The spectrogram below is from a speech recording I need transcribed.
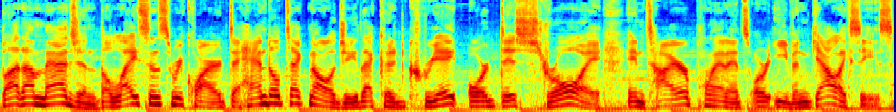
But imagine the license required to handle technology that could create or destroy entire planets or even galaxies.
